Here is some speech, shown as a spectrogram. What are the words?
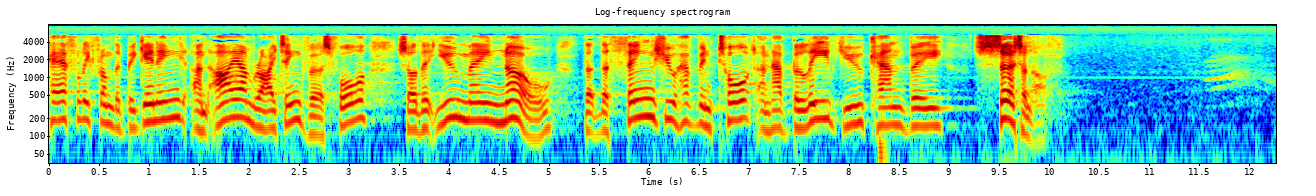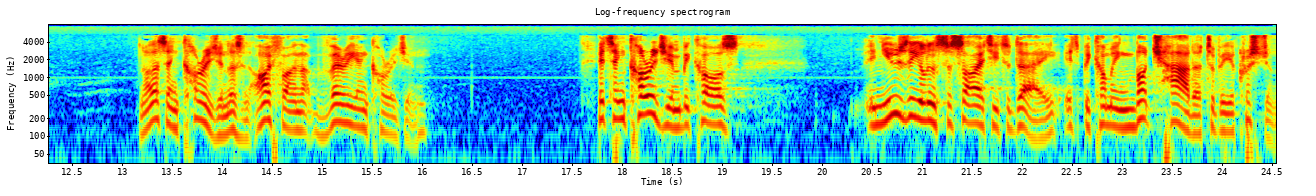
carefully from the beginning, and I am writing, verse 4, so that you may know that the things you have been taught and have believed you can be certain of. Now that's encouraging, isn't it? I find that very encouraging. It's encouraging because in New Zealand society today, it's becoming much harder to be a Christian.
